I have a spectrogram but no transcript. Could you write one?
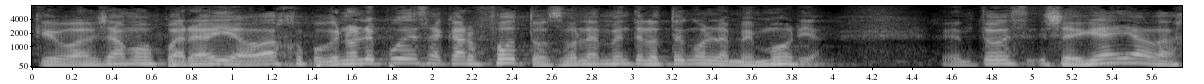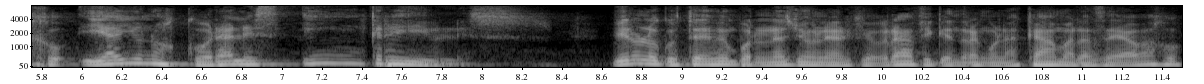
que vayamos para ahí abajo, porque no le pude sacar fotos, solamente lo tengo en la memoria. Entonces llegué ahí abajo y hay unos corales increíbles. ¿Vieron lo que ustedes ven por el National Geographic? Entran con las cámaras ahí abajo.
